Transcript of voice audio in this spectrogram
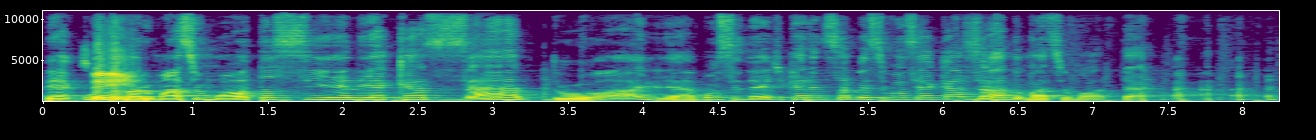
pergunta Sim. para o Márcio Mota se ele é casado. Olha, Bucineide querendo saber se você é casado, Márcio Mota.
